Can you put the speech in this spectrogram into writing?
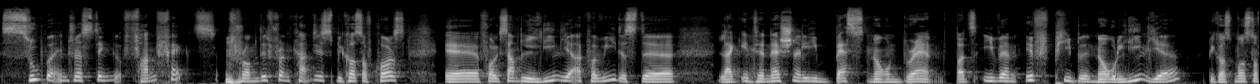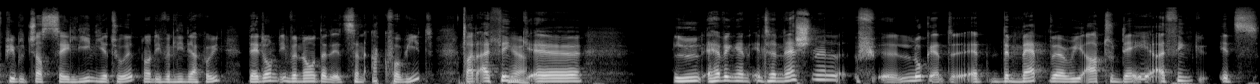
super interesting fun facts mm-hmm. from different countries because of course uh, for example linie aquavit is the like internationally best known brand but even if people know linie because most of people just say linie to it not even linie aquavit they don't even know that it's an aquavit but i think yeah. uh, having an international f- uh, look at at the map where we are today i think it's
